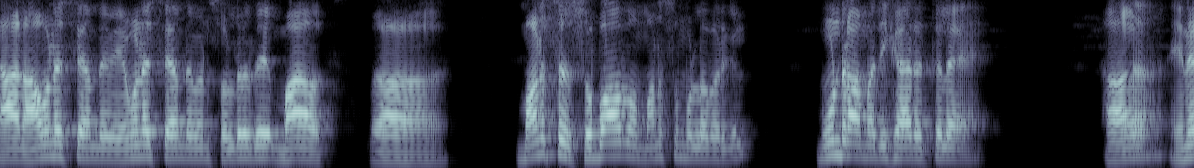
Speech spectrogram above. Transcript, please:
நான் அவனை சேர்ந்தவன் இவனை சேர்ந்தவன் சொல்றது மா மனசு சுபாவம் மனசும் உள்ளவர்கள். மூன்றாம் அதிகாரத்தில் என்ன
